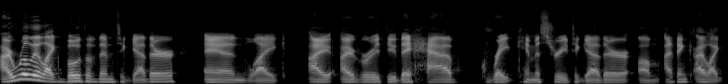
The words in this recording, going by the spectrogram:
i really like both of them together and like i i agree with you they have great chemistry together um i think i like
